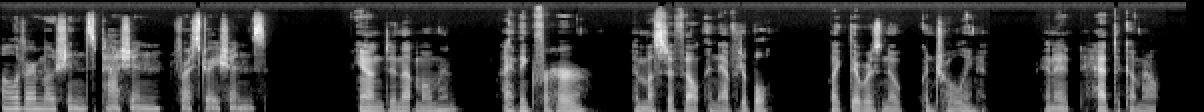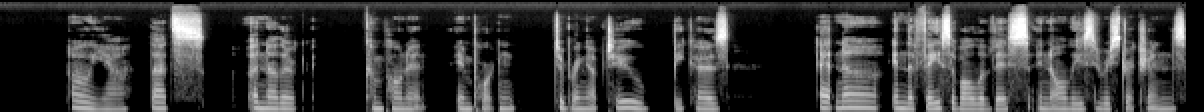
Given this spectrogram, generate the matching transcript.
All of her emotions, passion, frustrations. And in that moment, I think for her, it must have felt inevitable, like there was no controlling it, and it had to come out. Oh, yeah, that's another component important to bring up too, because Etna, in the face of all of this and all these restrictions,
